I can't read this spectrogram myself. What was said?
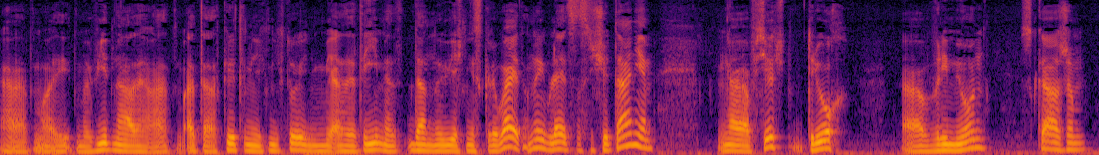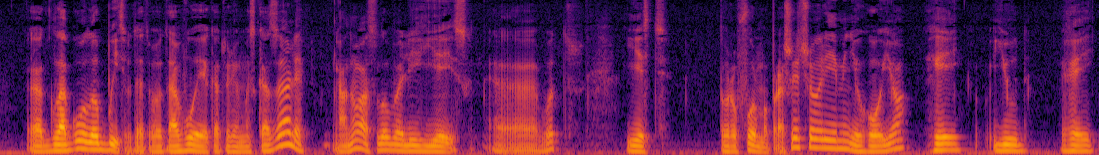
э, видно, это открыто никто это имя, данную вещь не скрывает, оно является сочетанием всех трех времен, скажем, глагола быть, вот это вот авоя, которое мы сказали, оно от слова лигейс. Вот есть форма прошедшего времени, гойо, гей, юд, гей.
